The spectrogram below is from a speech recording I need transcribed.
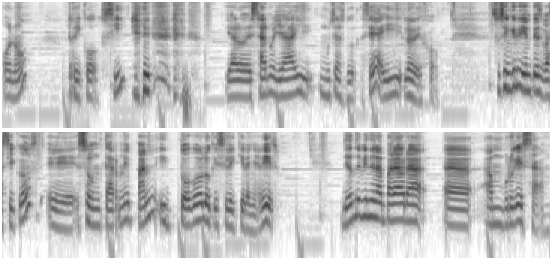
o no, rico sí. y a lo de sano ya hay muchas dudas, ¿eh? ahí lo dejo. Sus ingredientes básicos eh, son carne, pan y todo lo que se le quiera añadir. ¿De dónde viene la palabra eh, hamburguesa?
